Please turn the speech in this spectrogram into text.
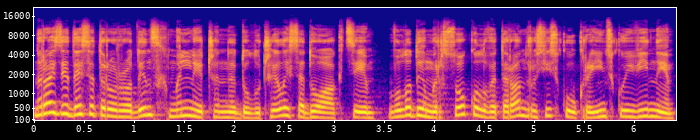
Наразі десятеро родин з Хмельниччини долучилися до акції. Володимир Сокол – ветеран російсько-української війни.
